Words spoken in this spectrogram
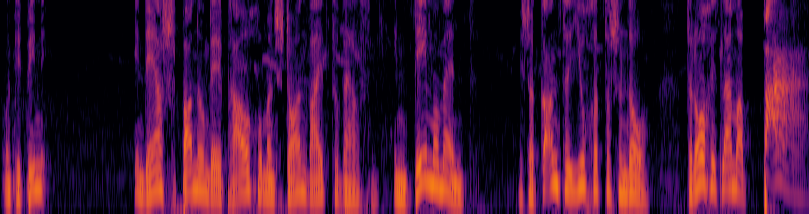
und ich bin in der Spannung, die ich brauche, um einen Stein weit zu werfen, in dem Moment ist der ganze Jucherzer schon da. Danach ist Lämmer, bah,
